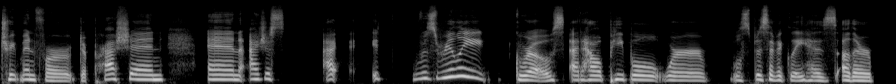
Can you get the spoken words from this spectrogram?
treatment for depression. And i just i it was really gross at how people were well specifically his other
